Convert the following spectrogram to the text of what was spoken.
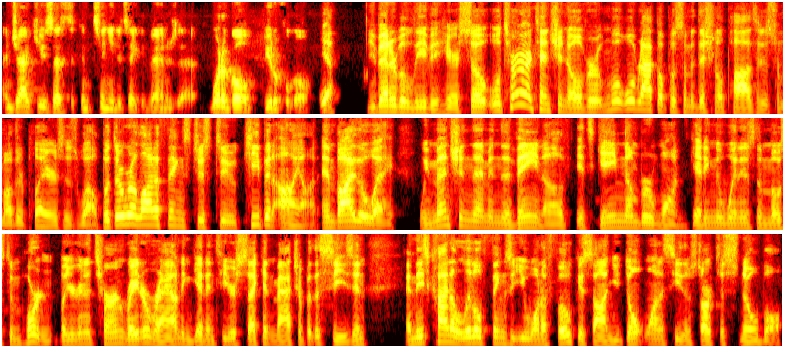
And Jack Hughes has to continue to take advantage of that. What a goal! Beautiful goal. Yeah, you better believe it here. So we'll turn our attention over. We'll, we'll, wrap up with some additional positives from other players as well. But there were a lot of things just to keep an eye on. And by the way, we mentioned them in the vein of it's game number one. Getting the win is the most important, but you're going to turn right around and get into your second matchup of the season. And these kind of little things that you want to focus on, you don't want to see them start to snowball.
